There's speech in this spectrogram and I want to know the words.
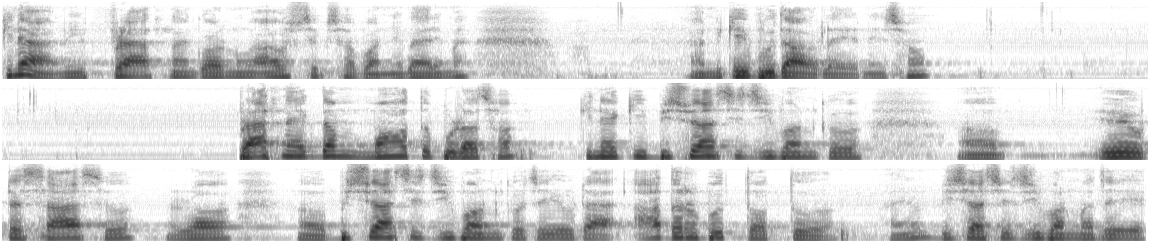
किन हामी प्रार्थना गर्नु आवश्यक छ भन्ने बारेमा हामी केही बुदाहरूलाई हेर्नेछौँ। प्रार्थना एकदम महत्त्वपूर्ण छ किनकि विश्वासी जीवनको यो एउटा सास हो र विश्वासी जीवनको चाहिँ एउटा आधारभूत तत्त्व हो होइन? विश्वासी जीवनमा चाहिँ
